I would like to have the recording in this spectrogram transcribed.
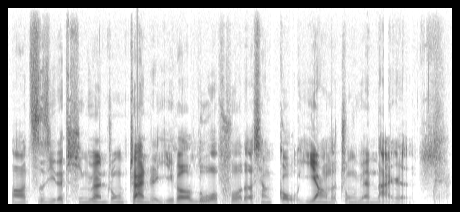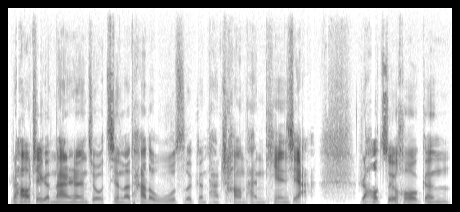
啊自己的庭院中站着一个落魄的像狗一样的中原男人，然后这个男人就进了他的屋子，跟他畅谈天下，然后最后跟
